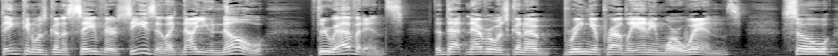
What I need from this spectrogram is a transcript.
thinking was going to save their season. Like now you know through evidence that that never was going to bring you probably any more wins. So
